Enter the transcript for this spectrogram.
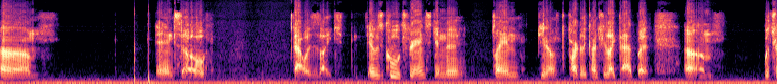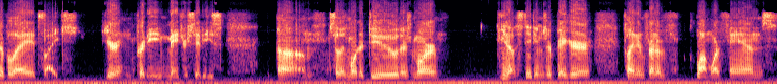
Um, and so that was like, it was a cool experience getting to play in, you know, part of the country like that. But um, with AAA, it's like you're in pretty major cities. Um, so there's more to do. There's more you know, stadiums are bigger, playing in front of a lot more fans.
